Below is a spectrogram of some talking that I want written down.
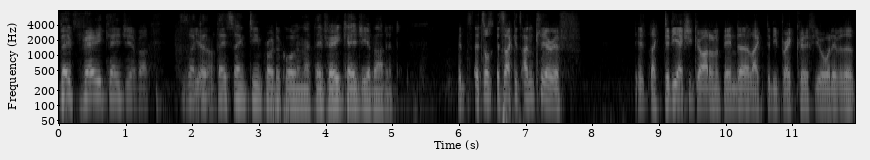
they're very cagey about. It's like Yeah. they're saying team protocol and that they're very cagey about it. It's it's also, it's like it's unclear if if like did he actually go out on a bender? Like did he break curfew or whatever the,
